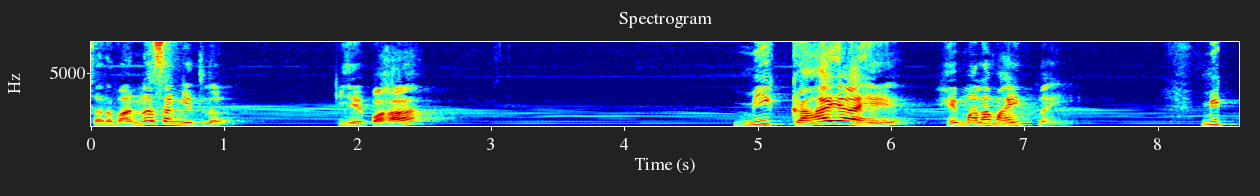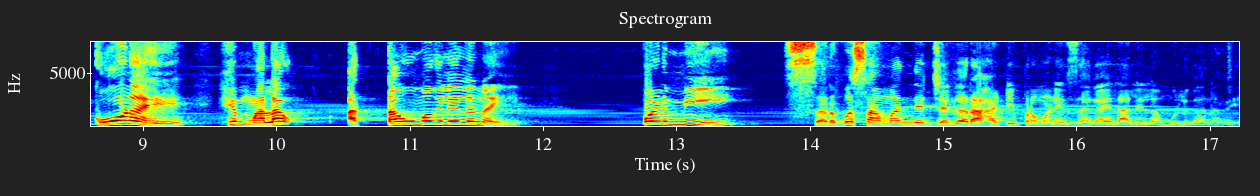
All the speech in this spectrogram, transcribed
सर्वांना सांगितलं. की हे पहा मी काय आहे हे मला माहीत नाही. मी कोण आहे हे मला आत्ता उमगलेलं नाही. पण मी सर्वसामान्य जगरहाटीप्रमाणे जगायला आलेला मुलगा नव्हे.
